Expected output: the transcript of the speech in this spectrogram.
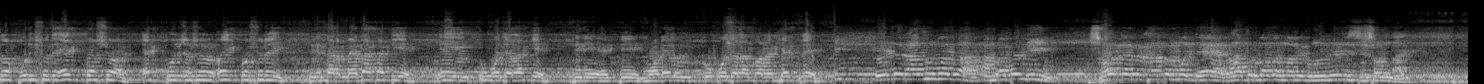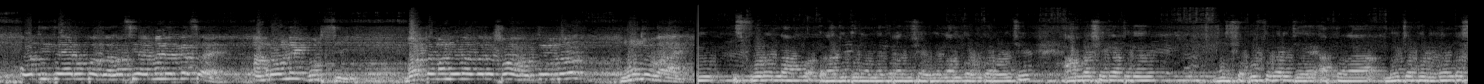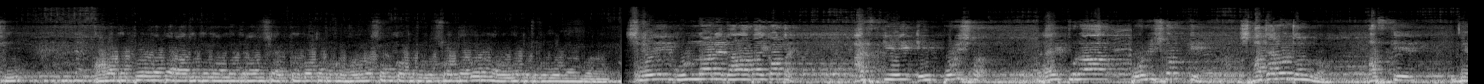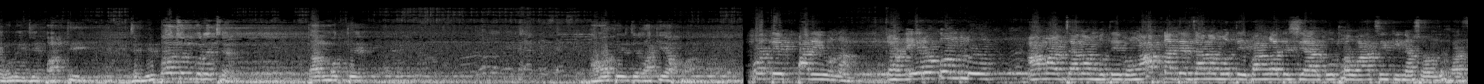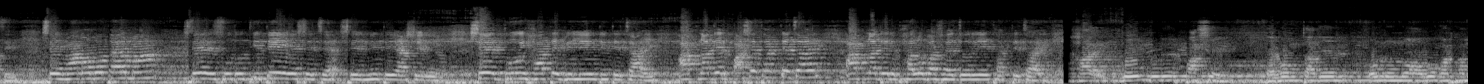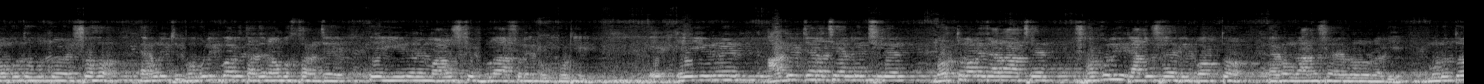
ছাত্র পরিষদে এক বছর এক বছর এক বছরেই তিনি তার মেধা খাটিয়ে এই উপজেলাকে তিনি একটি মডেল উপজেলা করার ক্ষেত্রে। এই যে রাজুর বাজার, আমরা বলি, সরকারের খাতার মধ্যে রাজুর বাজার নামে কোনো রেজিস্ট্রেশন নাই। অতীতের উপজেলা চেয়ারম্যানের কাছে আমরা অনেক ঘুরছি। বর্তমানে এই বাজারের সভাপতি হল মঞ্জু ভাই। স্কুলের নাম রাজুদ্দিন আহমেদ রাজু সাহেবের নামকরণ করা হয়েছে। আমরা সেখান থেকে জিনিসটা বুঝতে পারি যে আপনারা মির্জাপুর ইউনিয়নবাসী আমাদের প্রণেতা রাজুদ্দিন আহমেদ রাজু সাহেবকে কতটুকু ভালোবাসেন কতটুকু শ্রদ্ধা করেন এবং কতটুকু মূল্যায়ন করেন? সেই উন্নয়নের ধারাবাহিকতায় আজকে এই পরিষদ রায়পুরা পরিষদকে সাজানোর জন্য আজকে যে উনি যে প্রার্থী যে নির্বাচন করেছেন, তার মধ্যে আমাদের যে লাকি আপা। হতে পারেও না। কারণ এরকম লোক আমার জানা মতে এবং আপনাদের জানা মতে বাংলাদেশে আর কোথাও আছে কিনা সন্দেহ আছে। সে মানবতার মা, সে শুধু দিতে এসেছে, সে নিতে আসেনি। সে দুই হাতে বিলিয়ে দিতে চায়। আপনাদের পাশে থাকতে চায়, আপনাদের ভালোবাসায় জড়িয়ে থাকতে চায়। মেইন রোডের পাশে এবং তাদের অন্য অবকাঠামোগত উন্নয়ন সহ এমন একটি ভৌগোলিকভাবে তাদের অবস্থান যে এই ইউনিয়নের মানুষকে ভোলা আসলে খুব কঠিন। এই ইউনিয়নের আগের যারা চেয়ারম্যান ছিলেন, বর্তমানে যারা আছেন, সকলেই রাজু সাহেবের ভক্ত এবং রাজু সাহেবের অনুরাগী। মূলত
